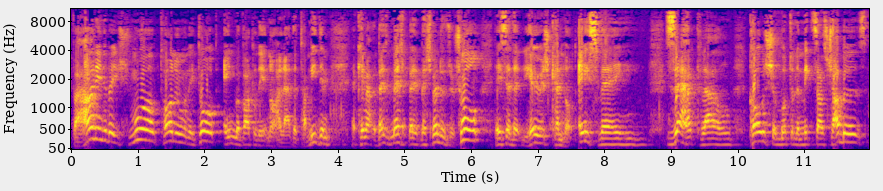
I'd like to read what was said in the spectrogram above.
Vahani the Beis Shmuel Tonu, and they taught Ein Mavatal. They are not allowed. The Tamidim that came out the best Beshmenders of Shmuel, they said that Yerush cannot Esvei Zahaklal Kol Shemutter LeMitzas Shabbos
